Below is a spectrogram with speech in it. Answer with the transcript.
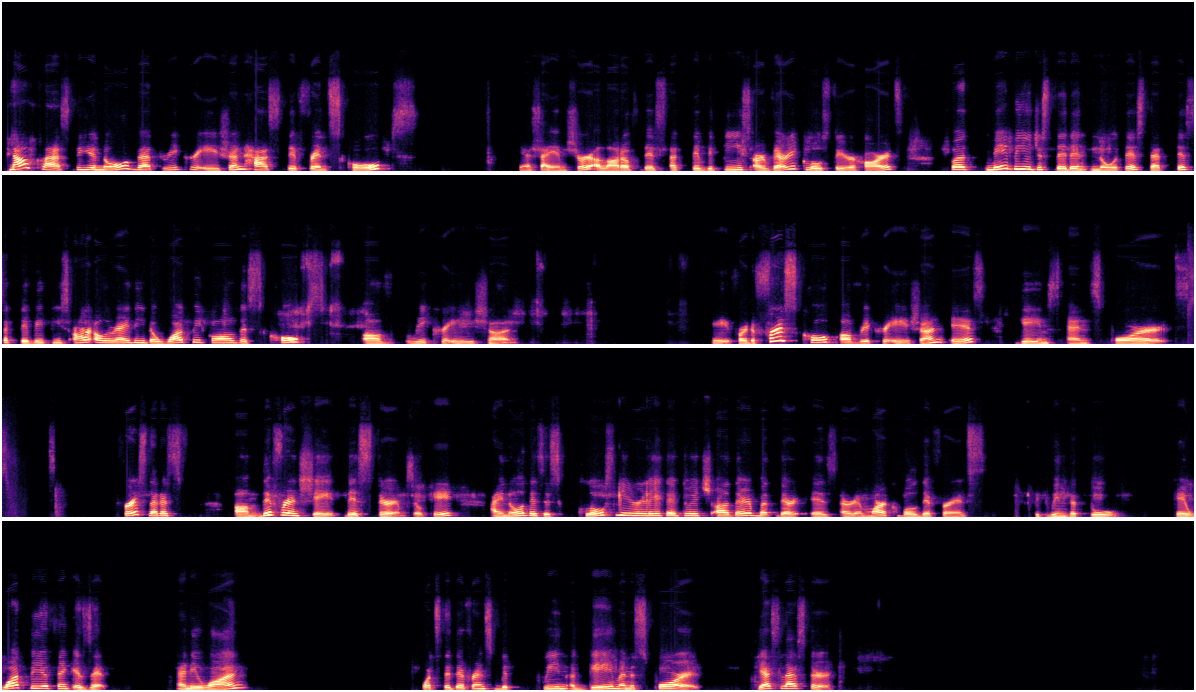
Now, class, do you know that recreation has different scopes? Yes, I am sure a lot of these activities are very close to your hearts, but maybe you just didn't notice that these activities are already the what we call the scopes of recreation. Okay, for the first scope of recreation is games and sports. First, let us um, differentiate these terms, okay? I know this is closely related to each other, but there is a remarkable difference between the two. Okay, what do you think is it? Anyone? What's the difference between a game and a sport? Yes, Lester.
